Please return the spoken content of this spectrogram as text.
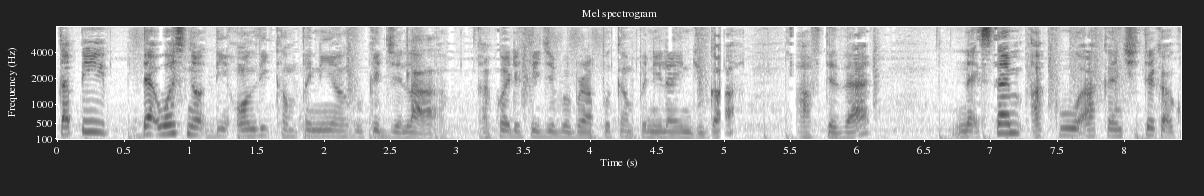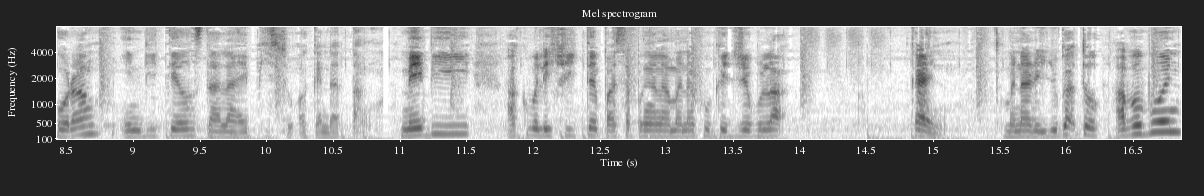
Tapi that was not the only company yang aku kerja lah. Aku ada kerja beberapa company lain juga. After that, Next time aku akan cerita kat korang in details dalam episod akan datang. Maybe aku boleh cerita pasal pengalaman aku kerja pula. Kan? Menarik juga tu. Apapun,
